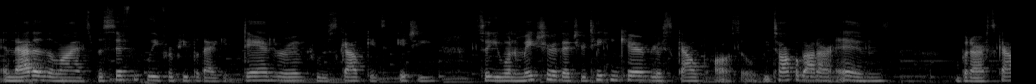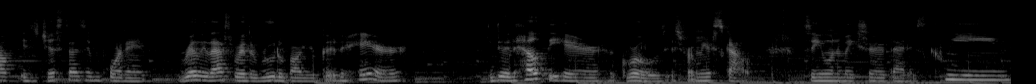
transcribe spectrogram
And that is a line specifically for people that get dandruff, whose scalp gets itchy. So you want to make sure that you're taking care of your scalp also. We talk about our ends, but our scalp is just as important. Really, that's where the root of all your good hair, good healthy hair grows, is from your scalp. So you want to make sure that it's clean.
